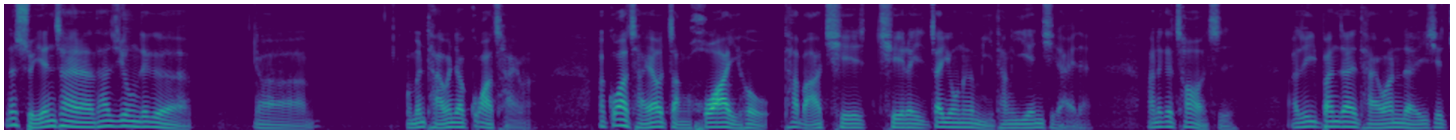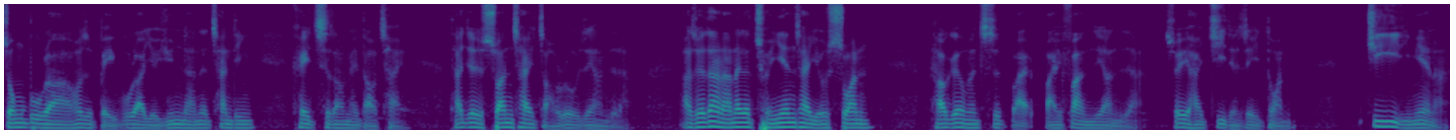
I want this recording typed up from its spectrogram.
那水腌菜呢，他是用这个呃，我们台湾叫挂彩嘛。啊，挂彩要长花以后，他把它切切了，再用那个米汤腌起来的，啊，那个超好吃。啊，就一般在台湾的一些中部啦或者北部啦，有云南的餐厅可以吃到那道菜，它就是酸菜炒肉这样子的。啊，所以他拿那个纯腌菜油酸，然后给我们吃白白饭这样子啊，所以还记得这一段记忆里面啊。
